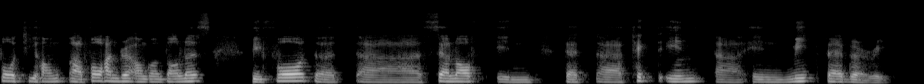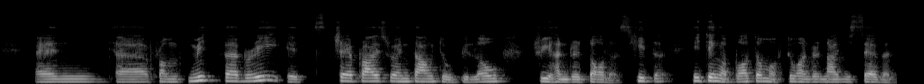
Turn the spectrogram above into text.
40 Hong, uh, 400 Hong Kong dollars before the uh, sell-off in that uh, kicked in uh, in mid-February. And uh, from mid-February, its share price went down to below $300, hit, hitting a bottom of 297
